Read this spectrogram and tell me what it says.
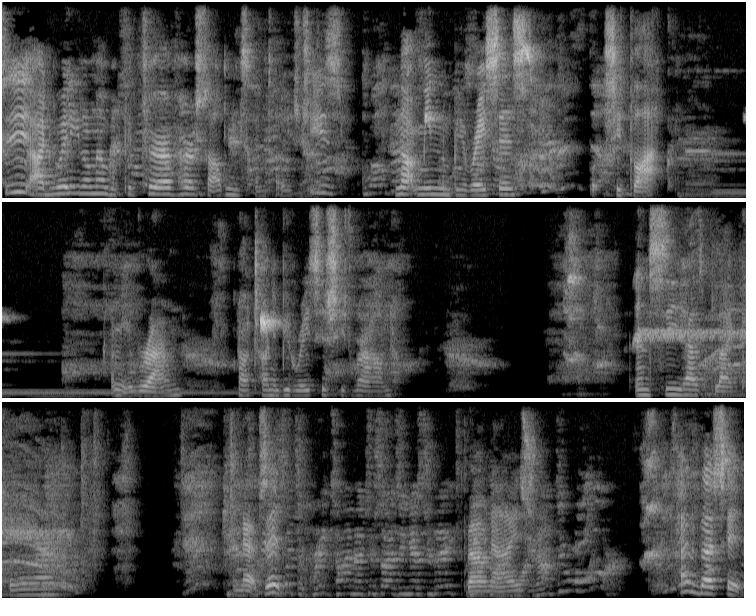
See, I really don't have a picture of her, so I'm just gonna tell you. She's not meaning to be racist, but she's black. I mean, brown. Not trying to be racist, she's brown. And she has black hair. And that's it. Brown eyes. And that's it.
